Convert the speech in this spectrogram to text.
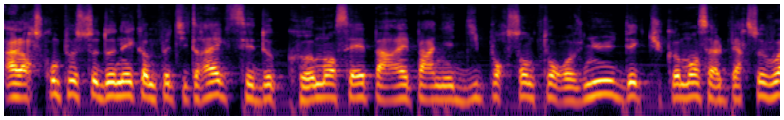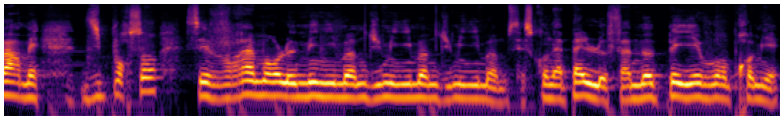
Alors, ce qu'on peut se donner comme petite règle, c'est de commencer par épargner 10% de ton revenu dès que tu commences à le percevoir, mais 10%, c'est vraiment le minimum du minimum du minimum. C'est ce qu'on appelle le fameux payez-vous en premier.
